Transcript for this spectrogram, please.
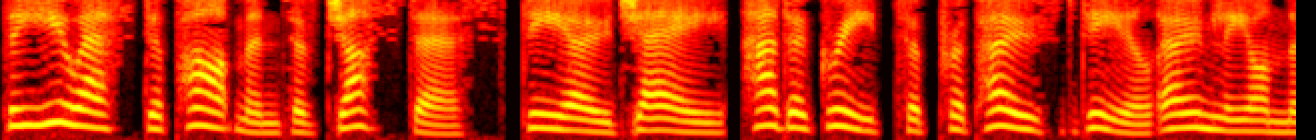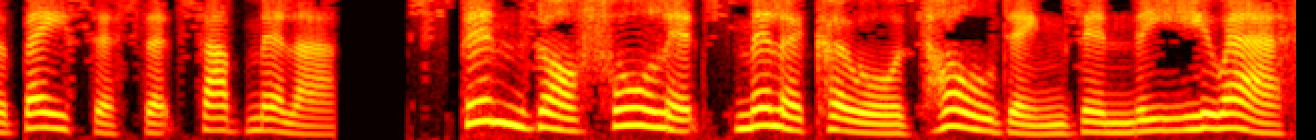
the U.S. Department of Justice DOJ had agreed to proposed deal only on the basis that SABMiller spins off all its MillerCoors holdings in the U.S.,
